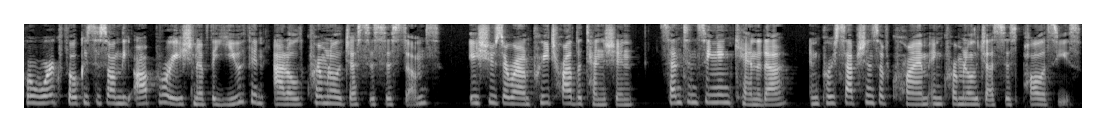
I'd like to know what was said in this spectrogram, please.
Her work focuses on the operation of the youth and adult criminal justice systems, issues around pretrial detention, sentencing in Canada, and perceptions of crime and criminal justice policies.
